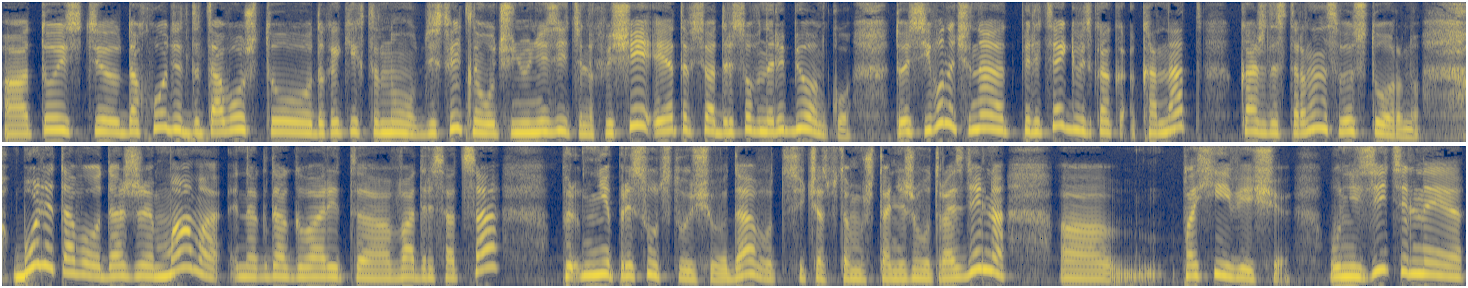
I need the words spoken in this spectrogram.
А, то есть э, доходит до того, что до каких-то, ну, действительно очень унизительных вещей, и это все адресовано ребенку. То есть его начинают перетягивать как канат каждая сторона на свою сторону. Более того, даже мама иногда говорит э, в адрес отца, не присутствующего, да, вот сейчас, потому что они живут раздельно, э, плохие вещи, унизительные,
